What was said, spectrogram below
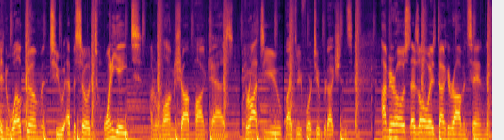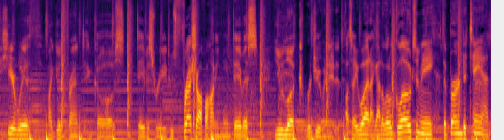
and welcome to episode 28 of the Long Shot Podcast, brought to you by 342 Productions. I'm your host, as always, Duncan Robinson, here with my good friend and co host, Davis Reed, who's fresh off a honeymoon. Davis, you look rejuvenated. I'll tell you what, I got a little glow to me, the burn to tan.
